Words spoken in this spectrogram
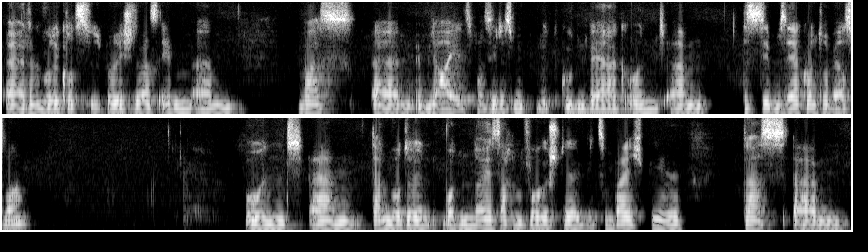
äh, dann wurde kurz berichtet, was eben, ähm, was ähm, im Jahr jetzt passiert ist mit, mit Gutenberg und ähm, dass es eben sehr kontrovers war. Und ähm, dann wurde, wurden neue Sachen vorgestellt, wie zum Beispiel, dass ähm,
